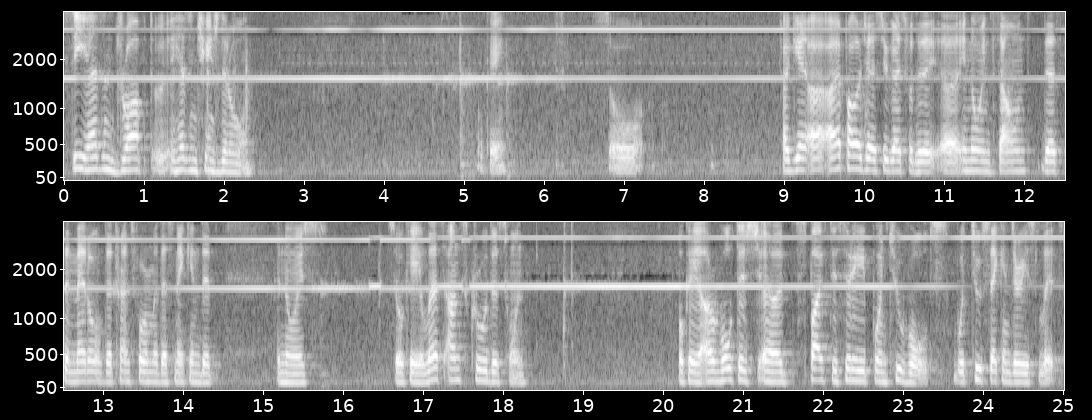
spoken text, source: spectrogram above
See, it hasn't dropped. It hasn't changed at all. Okay. So again, I, I apologize, you guys, for the uh, annoying sound. That's the metal, the transformer that's making the the noise. So okay, let's unscrew this one. Okay, our voltage uh, spiked to 38.2 volts with two secondaries lit.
